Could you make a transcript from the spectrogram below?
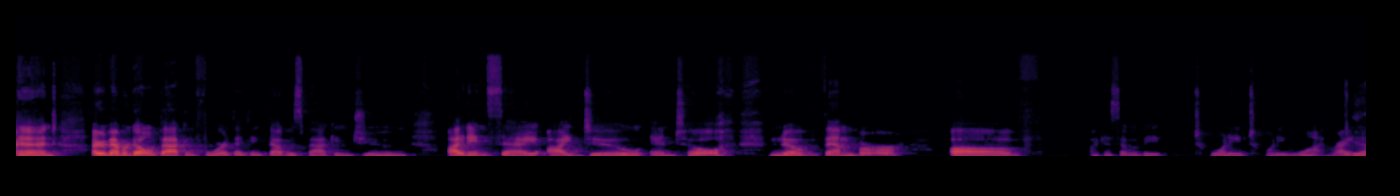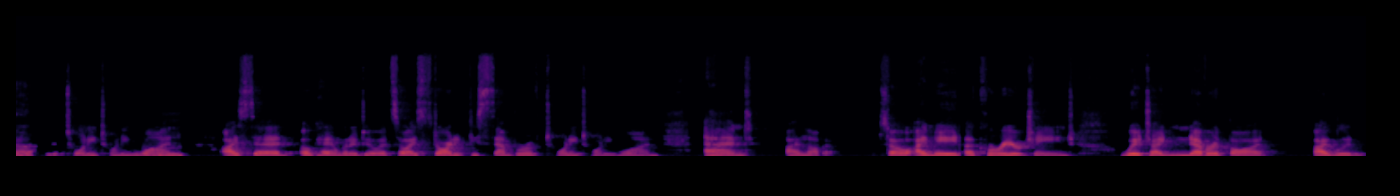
And I remember going back and forth. I think that was back in June. I didn't say I do until November of, I guess that would be 2021, right? Yeah. November 2021. Mm-hmm. I said, okay, I'm going to do it. So I started December of 2021 and I love it. So I made a career change, which I never thought I would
